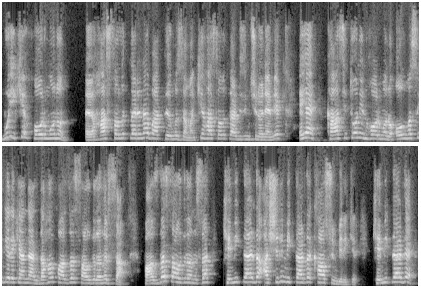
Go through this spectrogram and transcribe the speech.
bu iki hormonun e, hastalıklarına baktığımız zaman ki hastalıklar bizim için önemli. Eğer kalsitonin hormonu olması gerekenden daha fazla salgılanırsa, fazla salgılanırsa kemiklerde aşırı miktarda kalsiyum birikir. Kemiklerde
